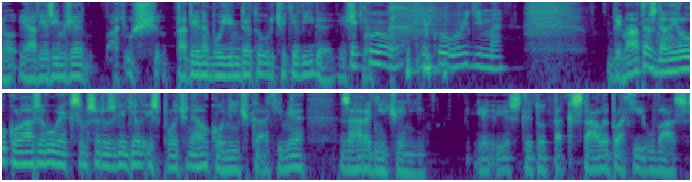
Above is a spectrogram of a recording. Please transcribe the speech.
No já věřím, že ať už tady nebo jinde to určitě vyjde. Ještě. Děkuju, děkuju, uvidíme. Vy máte s Danielou Kolářovou, jak jsem se dozvěděl, i společného koníčka a tím je zahradničení je, jestli to tak stále platí u vás.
